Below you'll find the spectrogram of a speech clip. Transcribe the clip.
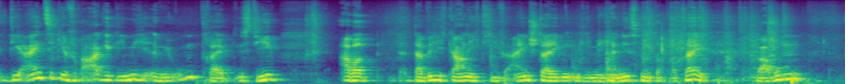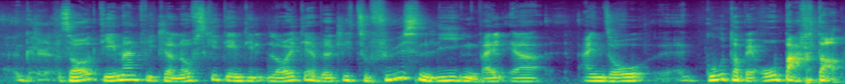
die einzige Frage, die mich irgendwie umtreibt, ist die, aber da will ich gar nicht tief einsteigen in die Mechanismen der Partei. Warum sorgt jemand wie Klanowski, dem die Leute ja wirklich zu Füßen liegen, weil er ein so äh, guter Beobachter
